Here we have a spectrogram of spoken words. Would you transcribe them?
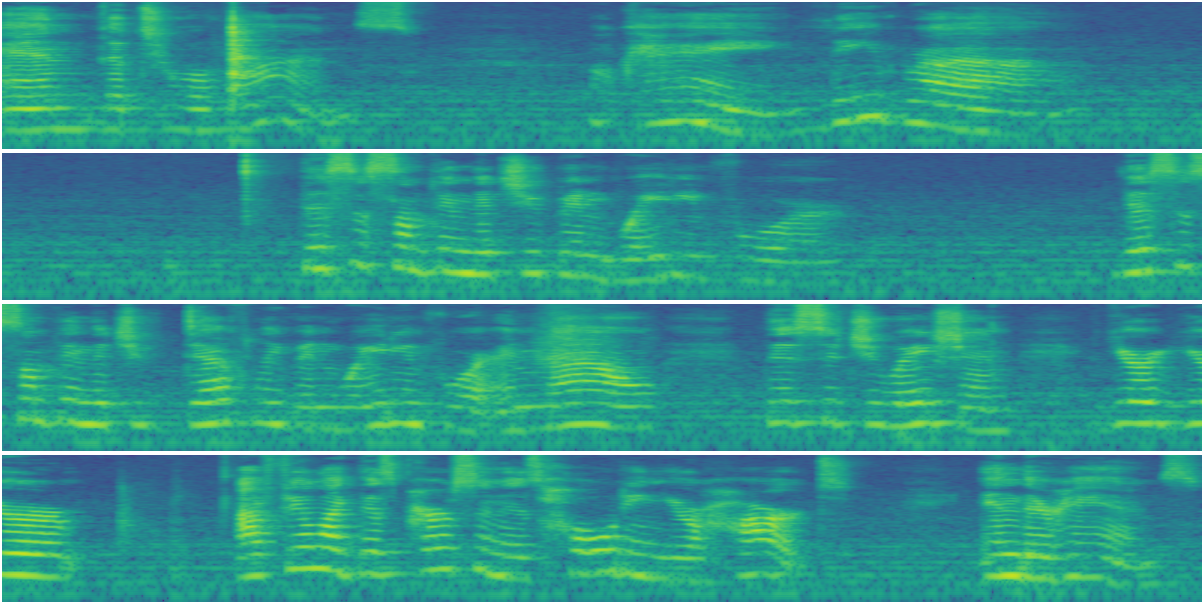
And the Two of Wands. Okay, Libra. This is something that you've been waiting for. This is something that you've definitely been waiting for. And now, this situation, you're, you're, I feel like this person is holding your heart in their hands.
